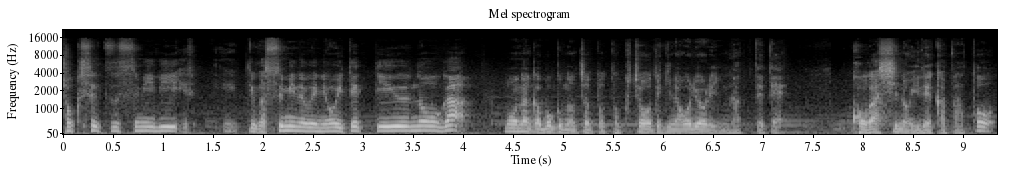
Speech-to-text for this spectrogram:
直接炭火っていうか炭の上に置いてっていうのがもうなんか僕のちょっと特徴的なお料理になってて焦がしの入れ方と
